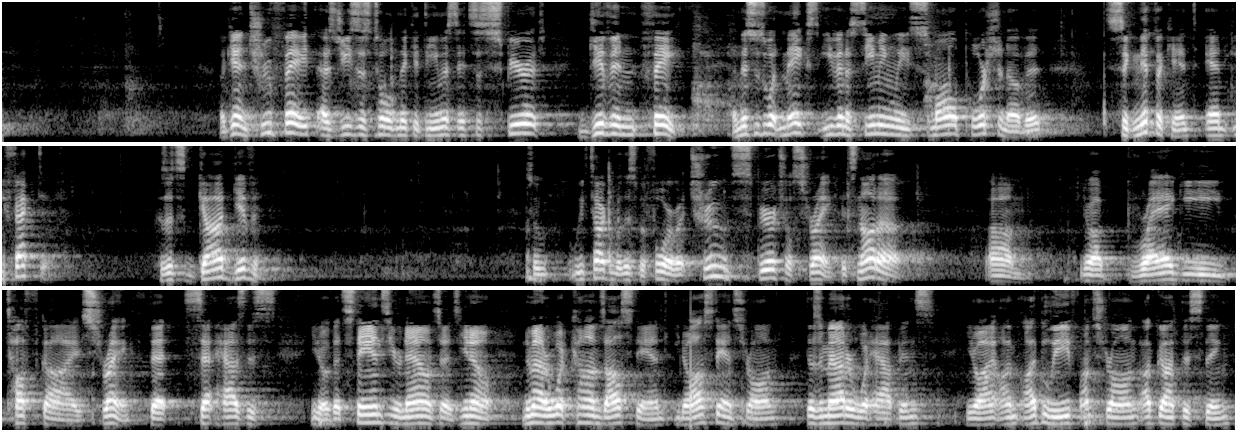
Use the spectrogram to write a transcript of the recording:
Again, true faith, as Jesus told Nicodemus, it's a spirit given faith. And this is what makes even a seemingly small portion of it significant and effective, because it's God given. So we've talked about this before, but true spiritual strength, it's not a, um, you know, a braggy, tough guy strength that set, has this, you know, that stands here now and says, you know, no matter what comes, I'll stand. You know, I'll stand strong. Doesn't matter what happens. You know, I, I'm, I believe I'm strong. I've got this thing.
